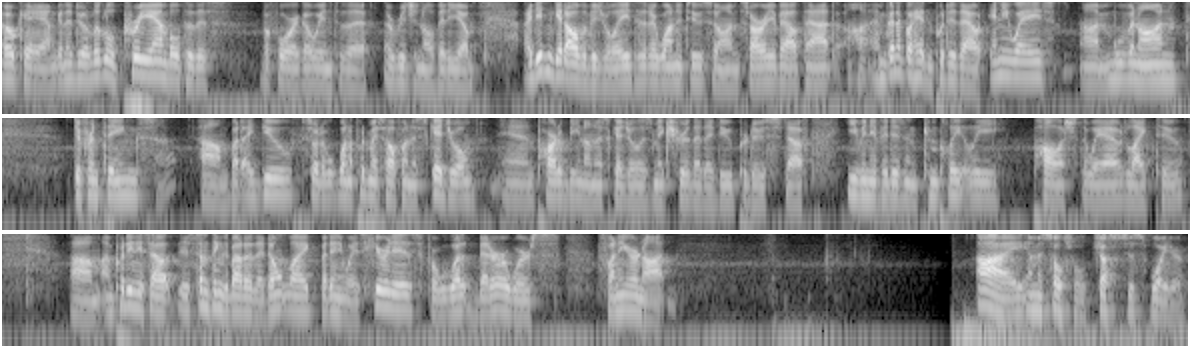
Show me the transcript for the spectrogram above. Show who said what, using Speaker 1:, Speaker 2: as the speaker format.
Speaker 1: Okay, I'm going to do a little preamble to this before I go into the original video. I didn't get all the visual aids that I wanted to, so I'm sorry about that. Uh, I'm going to go ahead and put it out anyways. I'm moving on, different things, um, but I do sort of want to put myself on a schedule, and part of being on a schedule is make sure that I do produce stuff, even if it isn't completely polished the way I would like to. Um, I'm putting this out. There's some things about it I don't like, but anyways, here it is for what better or worse, funny or not. I am a social justice warrior.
